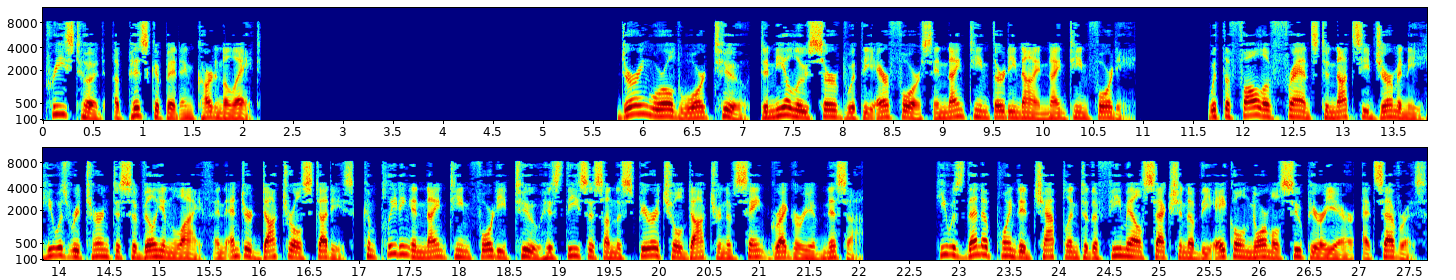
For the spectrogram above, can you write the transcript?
Priesthood, episcopate and cardinalate During World War II, Danielou served with the Air Force in 1939–1940. With the fall of France to Nazi Germany he was returned to civilian life and entered doctoral studies, completing in 1942 his thesis on the spiritual doctrine of Saint Gregory of Nyssa. He was then appointed chaplain to the female section of the École Normale Supérieure, at Sèvres.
